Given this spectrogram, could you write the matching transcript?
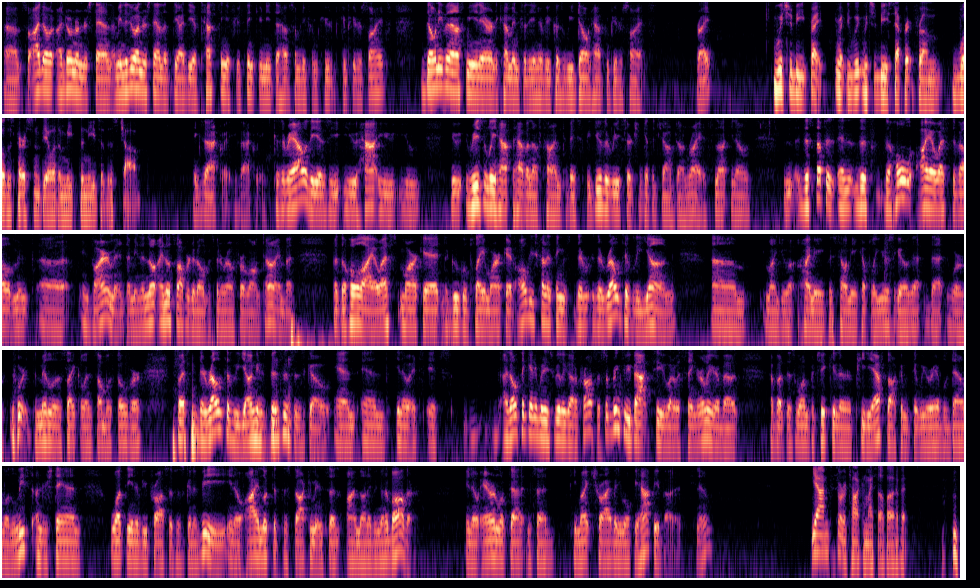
Um, so I don't I don't understand. I mean, I do understand that the idea of testing. If you think you need to have somebody from computer science, don't even ask me and Aaron to come in for the interview because we don't have computer science, right? Which should be right. Which should be separate from will this person be able to meet the needs of this job? Exactly, exactly. Because the reality is, you you have you you you reasonably have to have enough time to basically do the research and get the job done right. It's not, you know, this stuff is, and this the whole iOS development uh, environment. I mean, I know I know software development's been around for a long time, but but the whole iOS market, the Google Play market, all these kind of things, they're they're relatively young. Um, mind you, Jaime was telling me a couple of years ago that that we're, we're at the middle of the cycle and it's almost over, but they're relatively young as businesses go, and and you know it's it's I don't think anybody's really got a process. So it brings me back to what I was saying earlier about about this one particular PDF document that we were able to download, at least understand what the interview process was going to be. You know, I looked at this document and said, I'm not even going to bother. You know, Aaron looked at it and said, he might try, but he won't be happy about it. You know. Yeah, I'm sort of talking myself out of it.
